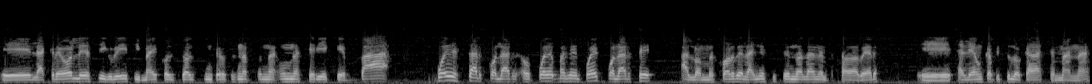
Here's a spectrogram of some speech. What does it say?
Eh, la creó Leslie Griff y Michael Tolkien. Creo que es una, una, una serie que va, puede estar colar, o puede, puede colarse a lo mejor del año si ustedes no la han empezado a ver. Eh, salía un capítulo cada semana,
